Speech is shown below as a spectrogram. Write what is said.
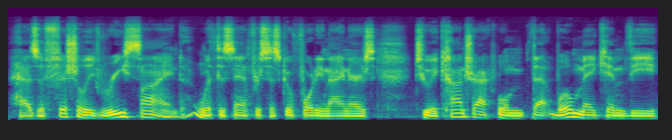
has officially re-signed with the San Francisco 49ers to a contract will, that will make him the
